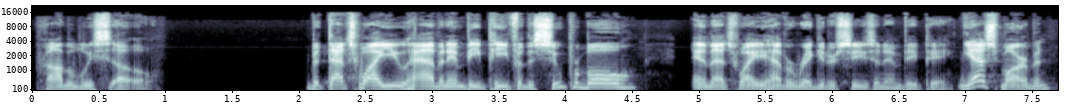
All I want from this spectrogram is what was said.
Probably so. But that's why you have an MVP for the Super Bowl, and that's why you have a regular season MVP. Yes, Marvin.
